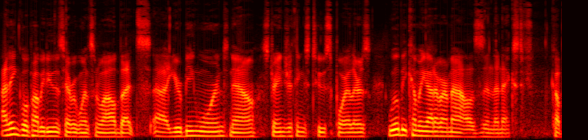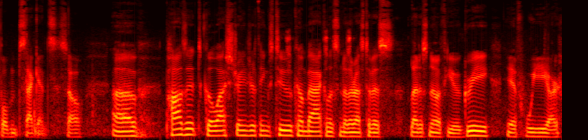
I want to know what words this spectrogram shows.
I think we'll probably do this every once in a while, but uh, you're being warned now. Stranger Things 2 spoilers will be coming out of our mouths in the next couple seconds. So uh, pause it, go watch Stranger Things 2, come back, listen to the rest of us. Let us know if you agree, if we are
